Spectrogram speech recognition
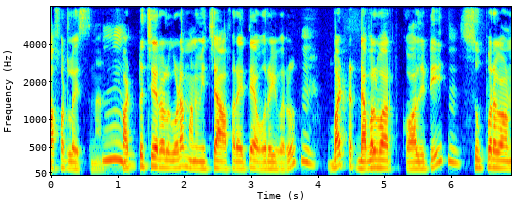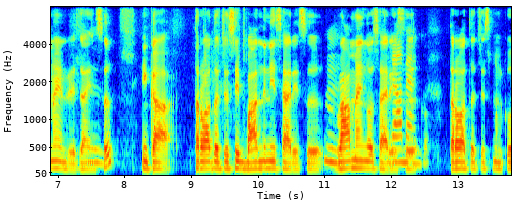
ఆఫర్లో ఇస్తున్నాను పట్టు చీరలు కూడా మనం ఇచ్చే ఆఫర్ అయితే ఎవరు ఇవ్వరు. బట్ డబల్ వార్ప్ క్వాలిటీ సూపర్గా ఉన్నాయండి డిజైన్స్. ఇంకా తర్వాత వచ్చేసి బాందిని శారీస్ రా మ్యాంగో శారీస్. తర్వాత వచ్చేసి మనకు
